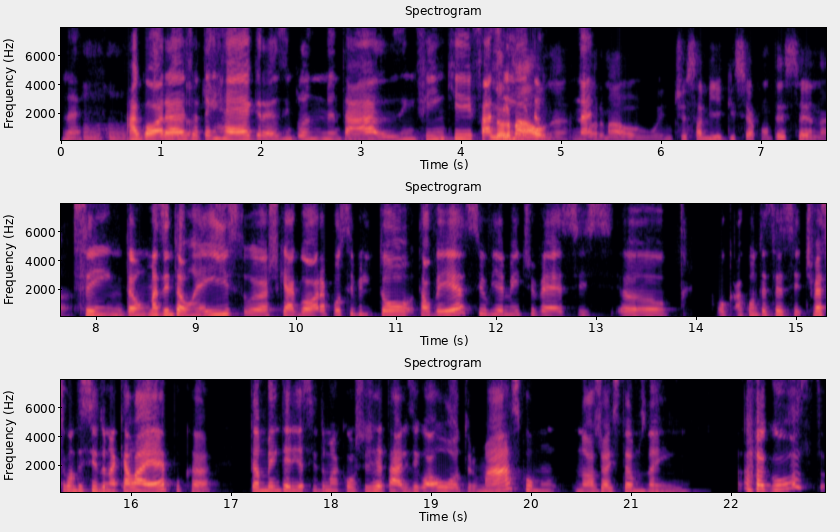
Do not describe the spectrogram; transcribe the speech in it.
né? Uhum, Agora é já tem regras implementadas, enfim, que facilitam, Normal, né? né? Normal. A gente sabia que isso ia acontecer, né? Sim, então, mas então, é isso. Eu acho que agora possibilitou, talvez se o VMA tivesse o- acontecesse, tivesse acontecido naquela época, também teria sido uma coxa de retalhos igual o outro. Mas como nós já estamos em agosto,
